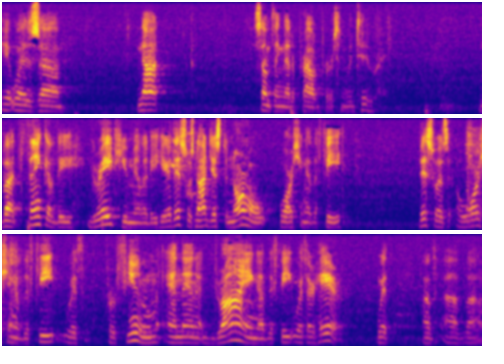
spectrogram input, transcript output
it was uh, not something that a proud person would do. But think of the great humility here. This was not just a normal washing of the feet, this was a washing of the feet with perfume and then a drying of the feet with her hair, with, of, of, uh,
